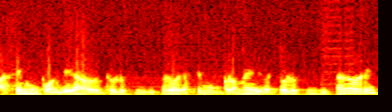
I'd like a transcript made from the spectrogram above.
Hacemos un ponderado de todos los indicadores, hacemos un promedio de todos los indicadores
